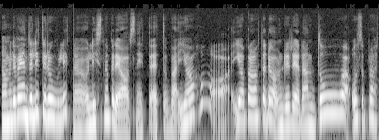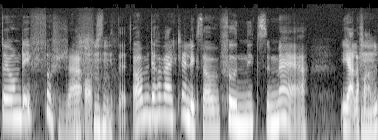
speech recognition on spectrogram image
Ja, men det var ändå lite roligt nu att lyssna på det avsnittet och bara jaha, jag pratade om det redan då och så pratade jag om det i förra avsnittet. Ja, men det har verkligen liksom funnits med i alla fall, Mm.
